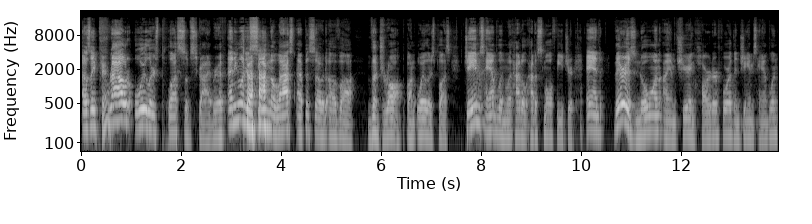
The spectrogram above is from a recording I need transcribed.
a as a proud Oilers Plus subscriber. If anyone has seen the last episode of uh, the drop on Oilers Plus. James Hamblin had a, had a small feature, and there is no one I am cheering harder for than James Hamblin.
